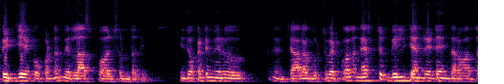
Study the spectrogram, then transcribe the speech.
ఫిట్ చేయకోకుండా మీరు లాస్ పోవాల్సి ఉంటుంది. ఇది ఒకటి మీరు చాలా గుర్తుపెట్టుకోవాలి. నెక్స్ట్ బిల్ జనరేట్ అయిన తర్వాత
